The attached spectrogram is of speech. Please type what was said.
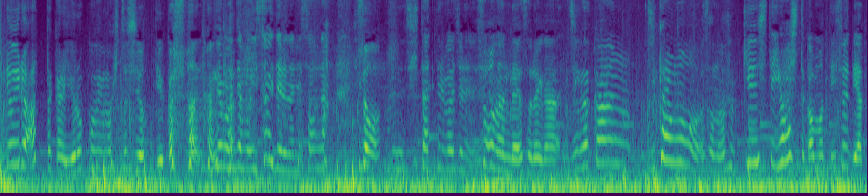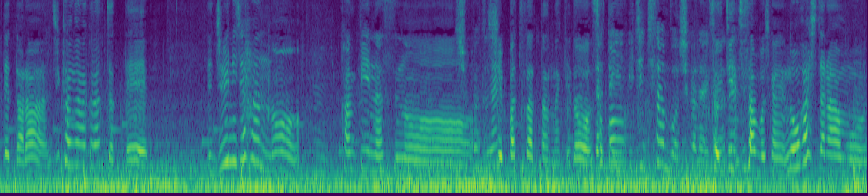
いろいろあったから喜びもひとしおっていうかさなんか。でもでも急いでるのにそんな そう。浸ってる場合じゃないよね。そうなんだよそれが。時間時間をその復旧してよしとか思って急いでやってたら時間がなくなっちゃってで12時半のうん。カンピーナスの出発だったんだけどだってそこ1日3本しかないかそうらね1日3本しかない。逃したらもう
